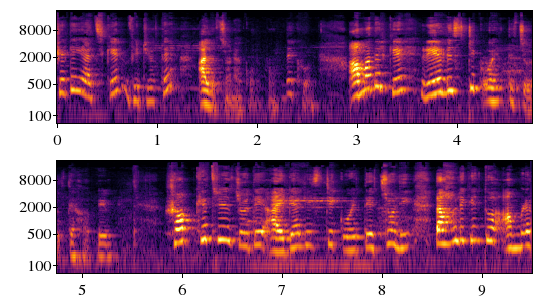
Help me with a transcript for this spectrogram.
সেটাই আজকের ভিডিওতে আলোচনা করব। দেখুন, আমাদেরকে রিয়েলিস্টিক ওয়েতে চলতে হবে। সব ক্ষেত্রে যদি আইডিয়ালিস্টিক ওয়েতে চলি, তাহলে কিন্তু আমরা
